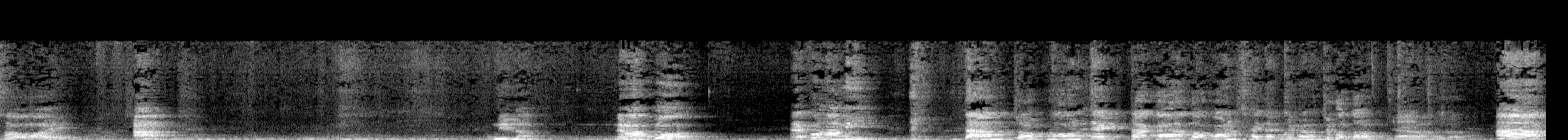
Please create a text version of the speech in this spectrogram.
ছয় আট। নিলাম। নেওয়ার পর এখন আমি দাম যখন এক টাকা তখন চাহিদার পরিমাণ হচ্ছে কত? আট।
